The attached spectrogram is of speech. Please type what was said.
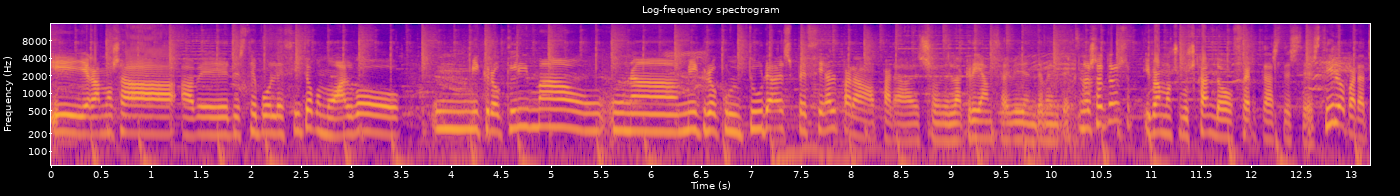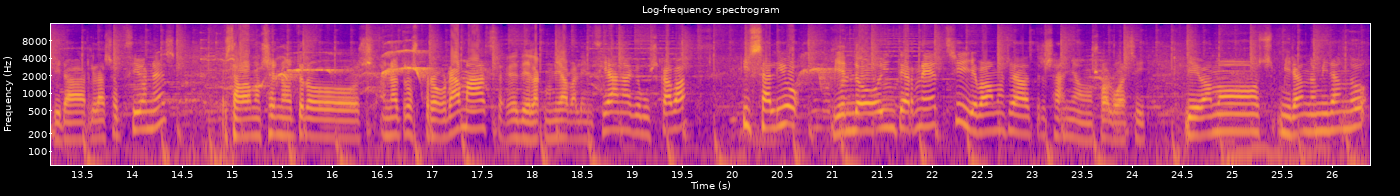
y llegamos a, ver este pueblecito como algo, un microclima, una microcultura especial para, para, eso, de la crianza, evidentemente. Nosotros íbamos buscando ofertas de este estilo para tirar las opciones. Estábamos en otros, en otros programas de la Comunidad Valenciana que buscaba y salió viendo internet, sí, llevábamos ya tres años o algo así. Llevamos mirando, mirando,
